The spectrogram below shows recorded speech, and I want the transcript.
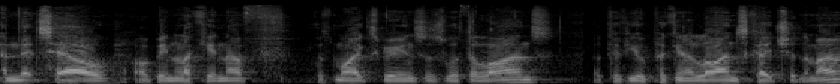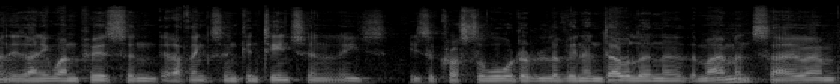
and that's how I've been lucky enough with my experiences with the Lions. Look, if you're picking a Lions coach at the moment, there's only one person that I think is in contention, and he's he's across the water living in Dublin at the moment. So. Um,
